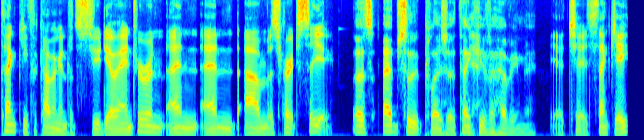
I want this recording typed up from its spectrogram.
thank you for coming into the studio, Andrew, and and and um, it's great to see you. It's absolute pleasure. Thank yeah. you for having me. Yeah, cheers. Thank you.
